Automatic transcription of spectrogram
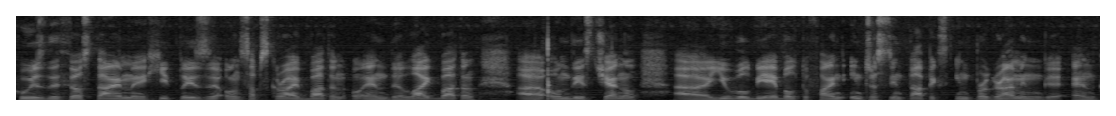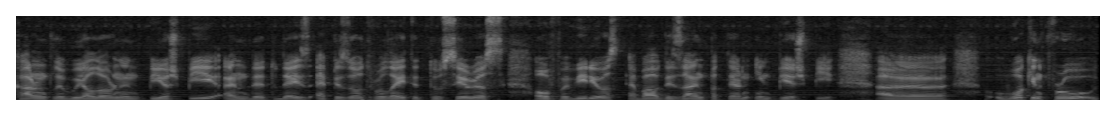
Who is the first time uh, hit please uh, on subscribe button and the like button uh, on this channel. Uh, you will be able to find interesting topics in programming uh, and currently we are learning PHP and uh, today's episode related to series of uh, videos about design pattern in PHP. Uh, walking through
